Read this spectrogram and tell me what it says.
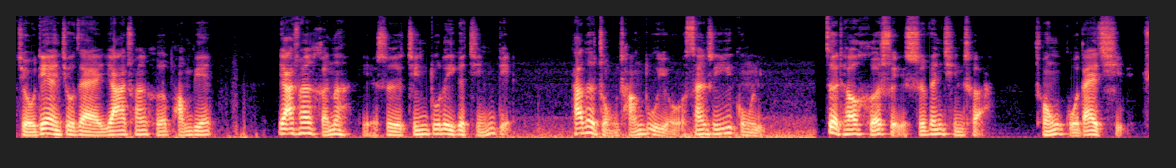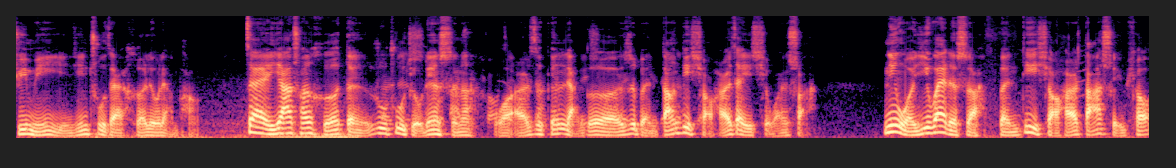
酒店就在鸭川河旁边。鸭川河呢，也是京都的一个景点，它的总长度有三十一公里。这条河水十分清澈啊，从古代起，居民已经住在河流两旁。在鸭川河等入住酒店时呢，我儿子跟两个日本当地小孩在一起玩耍。令我意外的是啊，本地小孩打水漂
